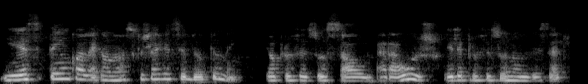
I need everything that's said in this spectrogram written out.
E esse tem um colega nosso que já recebeu também, que é o professor Saulo Araújo. Ele é professor na Universidade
